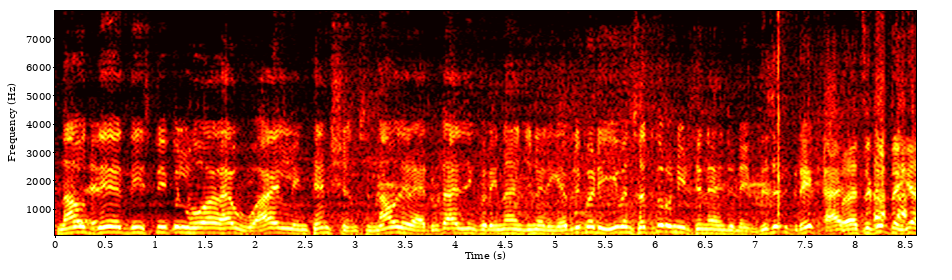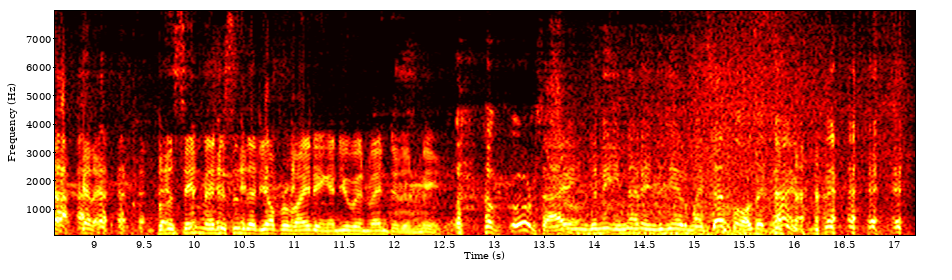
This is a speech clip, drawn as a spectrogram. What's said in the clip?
Now they… these people who are, have vile intentions, now they're advertising for inner engineering. Everybody, even Sadhguru needs inner engineering. This is a great ad. Well, that's a good thing, yeah, correct. For the same medicine that you're providing and you've invented and made. of course, I So- engineer, inner engineer myself all the time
